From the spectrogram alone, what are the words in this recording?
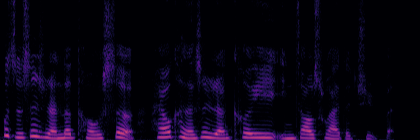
不只是人的投射，还有可能是人刻意营造出来的剧本。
